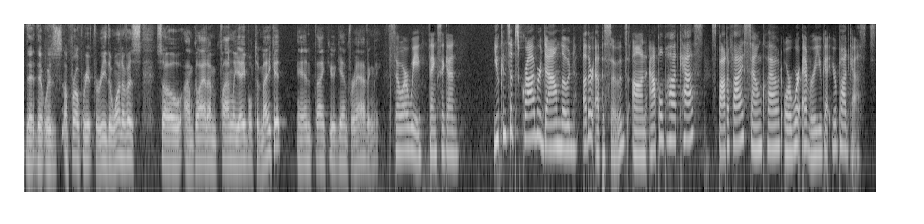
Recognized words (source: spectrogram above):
that, that was appropriate for either one of us. So I'm glad I'm finally able to make it. And thank you again for having me. So are we. Thanks again. You can subscribe or download other episodes on Apple Podcasts, Spotify, SoundCloud, or wherever you get your podcasts.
